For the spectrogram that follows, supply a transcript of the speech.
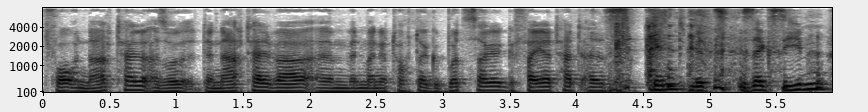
Vor- und Nachteile. Also der Nachteil war, ähm, wenn meine Tochter Geburtstage gefeiert hat als Kind mit sechs, sieben,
